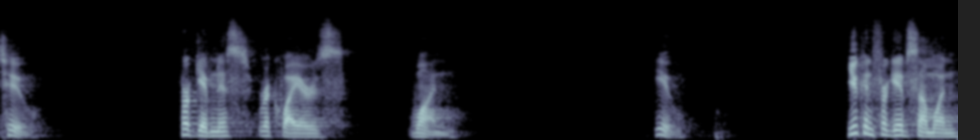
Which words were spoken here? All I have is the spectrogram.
two, forgiveness requires one you. You can forgive someone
